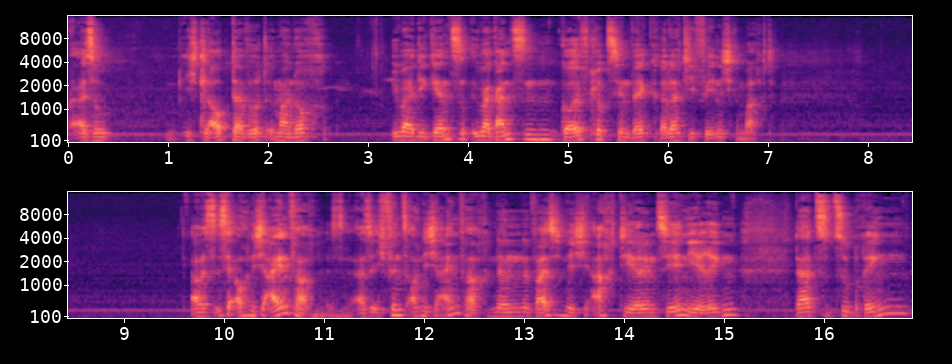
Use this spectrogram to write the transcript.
also ich glaube, da wird immer noch über die ganzen, über ganzen Golfclubs hinweg relativ wenig gemacht. aber es ist ja auch nicht einfach. Also ich finde es auch nicht einfach, einen, weiß ich nicht, achtjährigen, zehnjährigen dazu zu bringen,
